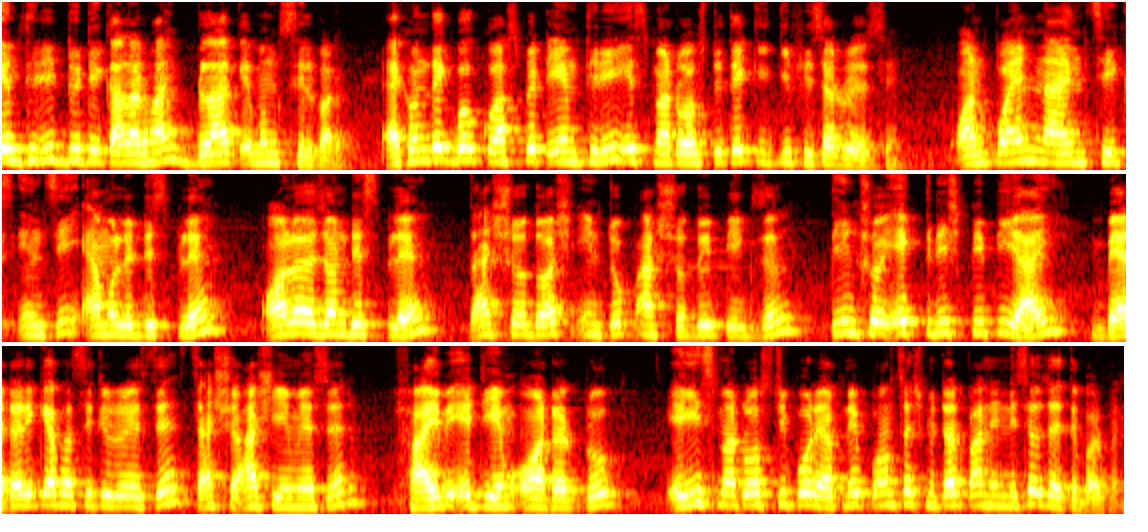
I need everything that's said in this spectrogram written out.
M থ্রির দুইটি কালার হয়, ব্ল্যাক এবং সিলভার। এখন দেখব কসপেট এম থ্রি স্মার্ট ওয়াচটিতে কী কী ফিচার রয়েছে। One point nine six inch AMOLED display always on display চারশো দশ ইন্টু পাঁচশো দুই পিক্সেল, তিনশো একত্রিশ পিপিআই, ব্যাটারি ক্যাপাসিটি রয়েছে চারশো আশি এমএসের ফাইভ এটিএম ওয়াটারপ্রুফ। এই স্মার্ট ওয়াচটি পরে আপনি পঞ্চাশ মিটার পানির নিচেও যাইতে পারবেন।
